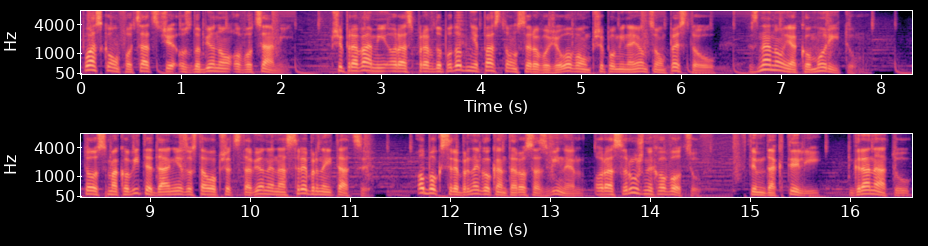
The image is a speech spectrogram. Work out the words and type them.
płaską focaccię ozdobioną owocami, przyprawami oraz prawdopodobnie pastą serowoziołową przypominającą pesto, znaną jako moritum. To smakowite danie zostało przedstawione na srebrnej tacy, obok srebrnego kantarosa z winem oraz różnych owoców, w tym daktyli, granatu,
